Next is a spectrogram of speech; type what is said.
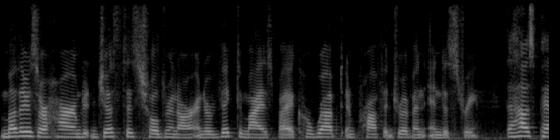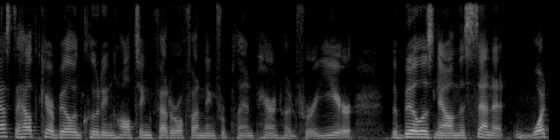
Mothers are harmed just as children are and are victimized by a corrupt and profit driven industry. The House passed a health care bill including halting federal funding for Planned Parenthood for a year. The bill is now in the Senate. What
